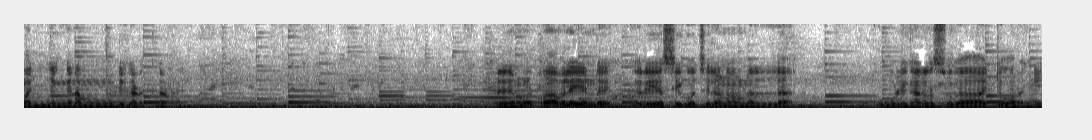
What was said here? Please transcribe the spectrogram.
മഞ്ഞിങ്ങനെ മൂടി കിടക്കുകയാണ് നമ്മൾ ട്രാവൽ ചെയ്യുന്നുണ്ട് ഒരു എ സി കോച്ചിലാണ്. അവിടെ നല്ല കൂളി നല്ല സുഖമായിട്ട് ഉറങ്ങി.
